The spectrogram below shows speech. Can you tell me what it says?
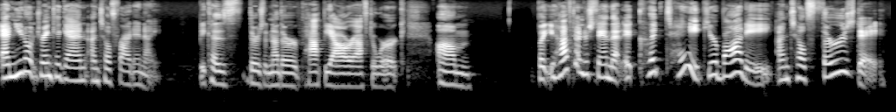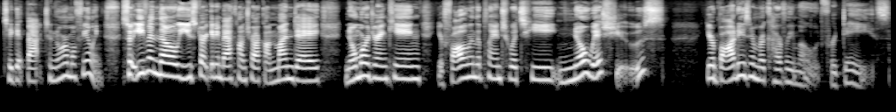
and you don't drink again until Friday night because there's another happy hour after work. Um, but you have to understand that it could take your body until Thursday to get back to normal feeling. So even though you start getting back on track on Monday, no more drinking, you're following the plan to a T, no issues, your body's in recovery mode for days.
